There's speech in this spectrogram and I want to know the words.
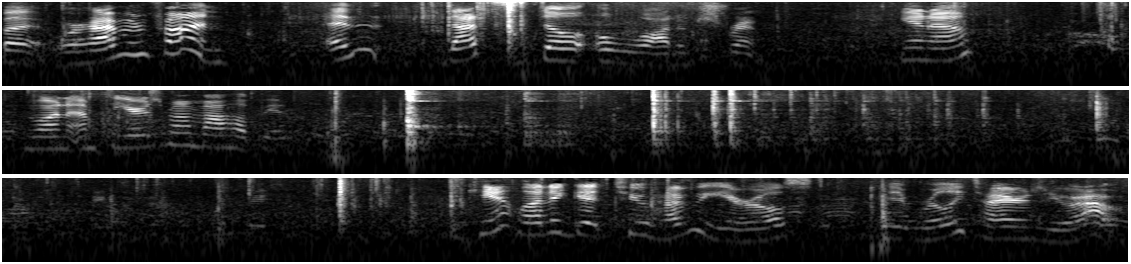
But we're having fun. And that's still a lot of shrimp. You know? You want to empty yours, Mom? I'll help you. You can't let it get too heavy or else it really tires you out.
